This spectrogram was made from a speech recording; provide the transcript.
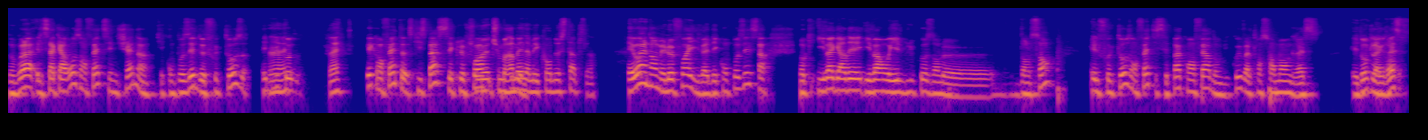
donc voilà. Et le saccharose, en fait, c'est une chaîne qui est composée de fructose et de Ouais. glucose. Ouais. Qu'en fait, ce qui se passe, c'est que le Tu foie. me, tu me ramènes à mes cours de STAPS là. Et ouais, non, mais le foie, il va décomposer ça. Donc, il va garder, il va envoyer le glucose dans le, dans le sang. Et le fructose, en fait, il ne sait pas quoi en faire. Donc, du coup, il va le transformer en graisse. Et donc, la graisse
